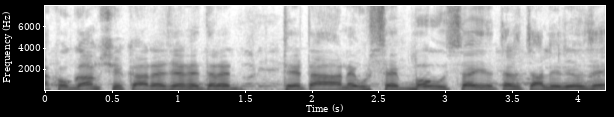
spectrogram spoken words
આખું ગામ સ્વીકારે છે અને અત્યારે ટેટા અને ઉત્સાહ બહુ ઉત્સાહી અત્યારે ચાલી રહ્યો છે.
